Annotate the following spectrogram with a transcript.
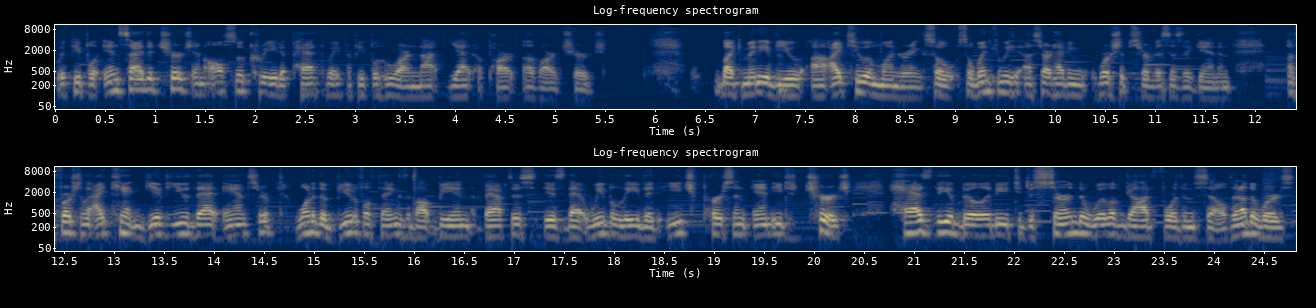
with people inside the church, and also create a pathway for people who are not yet a part of our church like many of you, uh, I too am wondering. So, so when can we uh, start having worship services again? And unfortunately, I can't give you that answer. One of the beautiful things about being Baptist is that we believe that each person and each church has the ability to discern the will of God for themselves. In other words,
